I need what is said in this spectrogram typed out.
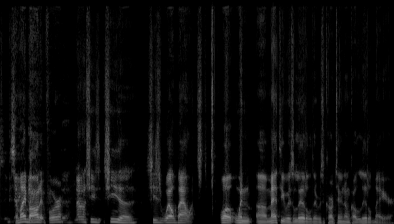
Somebody bought it for her. Yeah. No, she's she uh she's well balanced. Well, when uh, Matthew was little, there was a cartoon on called Little Bear.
